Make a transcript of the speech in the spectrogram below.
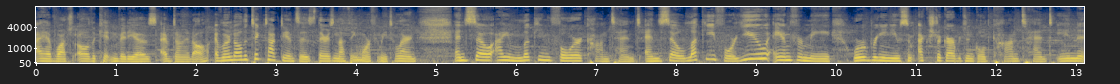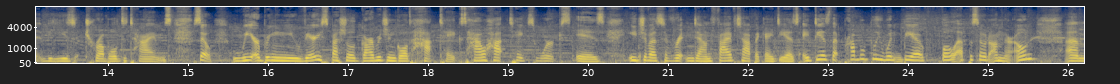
I have watched all the kitten videos. I've done it all. I've learned all the TikTok dances. There's nothing more for me to learn. And so I am looking for content. And so, lucky for you and for me, we're bringing you some extra garbage and gold content in these troubled times. So, we are bringing you very special garbage and gold hot takes. How hot takes works is each of us have written down five topic ideas, ideas that probably wouldn't be a full episode on their own, um,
